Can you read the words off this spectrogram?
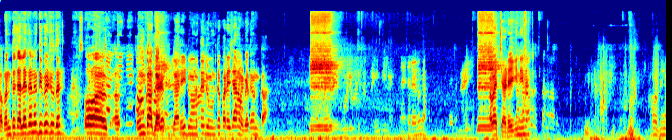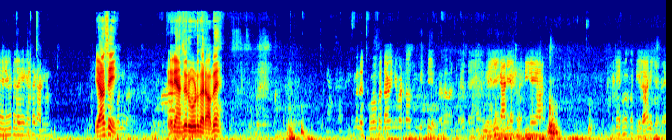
अपन तो चले थे ना दिवेश उधर। ओ, उनका घर घर ही ढूंढते ढूंढते परेशान हो गए थे उनका। अब चढ़ेगी नहीं ना रास्ता खराब है वो दिन एयर भी तो लगे गए थे गाड़ी में यहाँ से? यार यहाँ से रोड खराब है। इसमें तो छुआ पता भी नहीं पड़ता उसमें कितनी है मेरी गाड़ी छोटी है यार। बेटे इसमें कोई ढीला नहीं चल रहा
